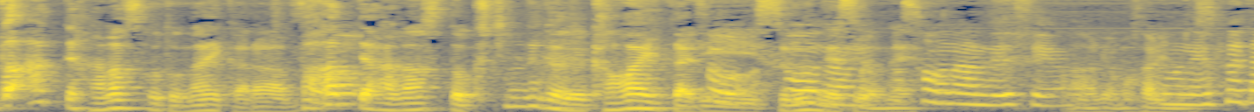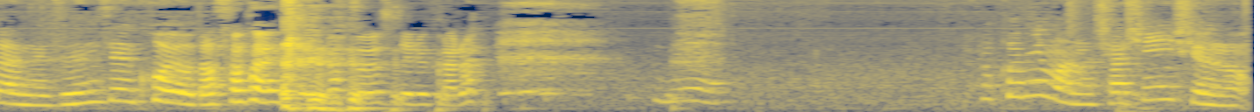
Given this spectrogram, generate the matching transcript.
バーって話すことないからバーって話すと口の中が乾いたりするんですよね。そうなんですよ。あれわかりもうますね普段ね全然声を出さない生活をしてるから。で他にもあの写真集の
